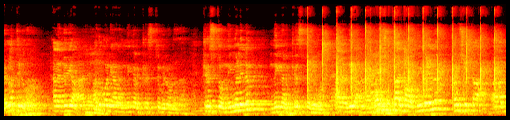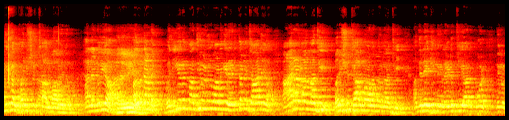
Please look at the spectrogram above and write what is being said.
വെള്ളത്തിലും ആകും. അതുപോലെയാണ് നിങ്ങൾ ക്രിസ്തുവിലുള്ളത്. ക്രിസ്തു നിങ്ങളിലും നിങ്ങൾ ക്രിസ്തുവിലും പരിശുദ്ധാത്മാവ് നിങ്ങളിലും പരിശുദ്ധ നിങ്ങൾ പരിശുദ്ധാത്മാവിലും. അതുകൊണ്ടാണ് വലിയൊരു നദി ഒഴുകുവാണെങ്കിൽ എടുത്തങ്ങ് ചാടുക. ആരാണ് ആ നദി? പരിശുദ്ധാത്മാവെന്ന നദി. അതിലേക്ക് നിങ്ങൾ എടുത്തിയാടുമ്പോൾ നിങ്ങൾ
